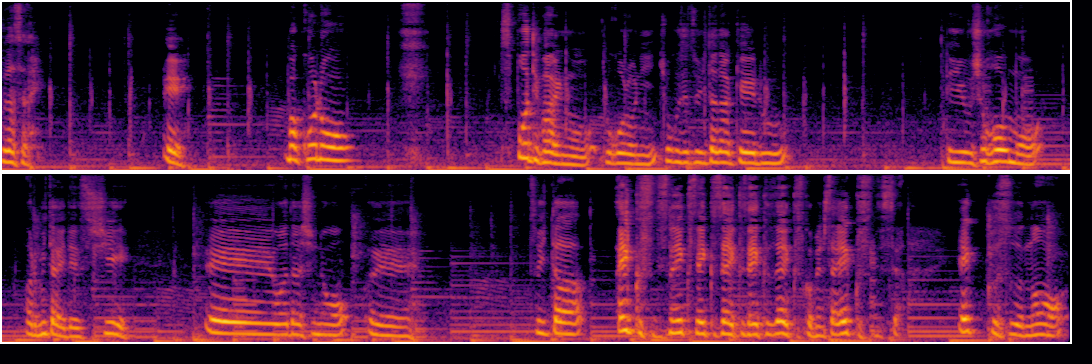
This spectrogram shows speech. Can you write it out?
ください。ええ。まあこの Spotify のところに直接いただけるっていう手法もあるみたいですし、えー、私の、えー、Twitter X ですね。XXXXX ごめんなさい。X ですよ。X の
